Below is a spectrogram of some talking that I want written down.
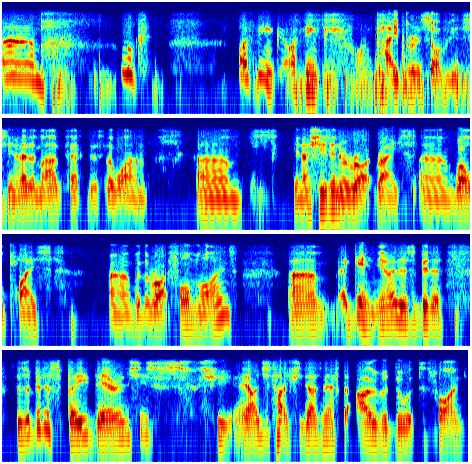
Um, look, I think I think on paper it's obvious. You know, the Marg factor's the one. Um, you know, she's in a right race, uh, well placed uh, with the right form lines. Um, again, you know, there's a bit of there's a bit of speed there, and she's she. I just hope she doesn't have to overdo it to find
